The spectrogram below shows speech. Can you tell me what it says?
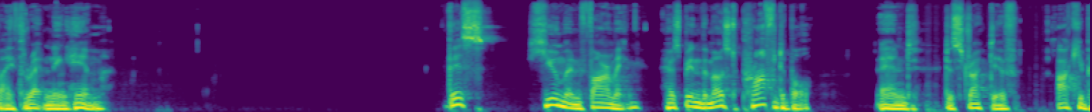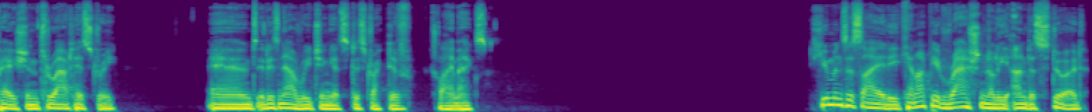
by threatening him. This human farming has been the most profitable and destructive occupation throughout history, and it is now reaching its destructive climax. Human society cannot be rationally understood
